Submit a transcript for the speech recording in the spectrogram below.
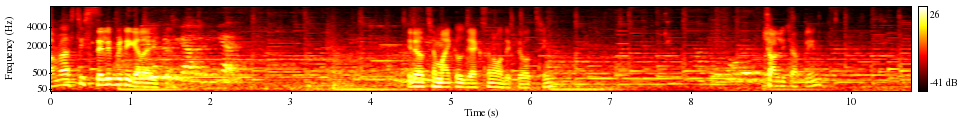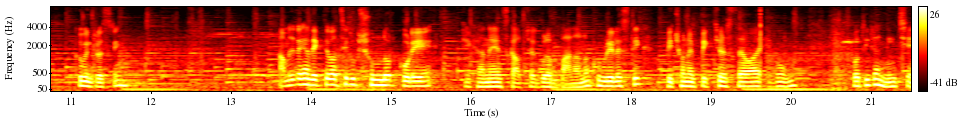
আমরা আসছি সেলিব্রিটি গ্যালারিতে গ্যালারি এটা হচ্ছে মাইকেল জ্যাকসন আমরা দেখতে পাচ্ছি। চার্লি চ্যাপলিন খুব ইন্টারেস্টিং আমরা যেটা এখানে দেখতে পাচ্ছি খুব সুন্দর করে এখানে স্কাল্পচারগুলো বানানো খুব রিয়েলিস্টিক পিছনে পিকচার্স দেওয়া এবং প্রতিটা নিচে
